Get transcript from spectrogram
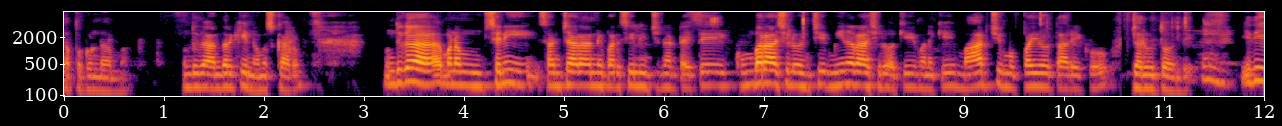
తప్పకుండా అమ్మ. ముందుగా అందరికీ నమస్కారం. ముందుగా మనం శని సంచారాన్ని పరిశీలించినట్టయితే కుంభరాశిలోంచి మీనరాశిలోకి మనకి మార్చి ముప్పయో తారీఖు జరుగుతోంది. ఇది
